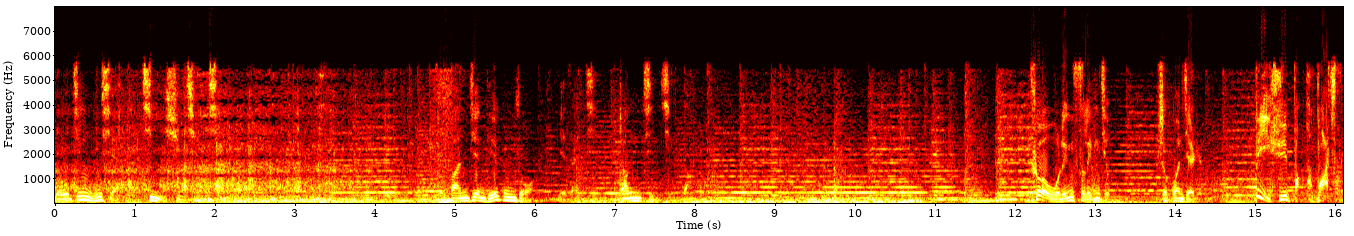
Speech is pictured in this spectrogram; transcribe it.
有惊无险，继续前行。反间谍工作也在紧张进行当中。特五零四零九是关键人物，必须把他挖出来。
